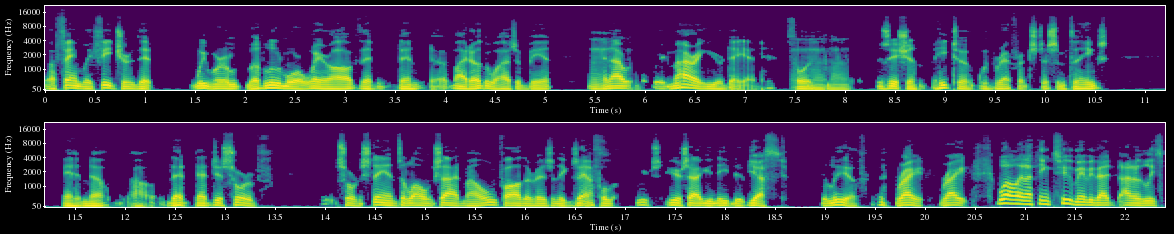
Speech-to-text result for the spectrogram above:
a family feature that we were a little more aware of than than uh, might otherwise have been. And I remember admiring your dad for Mhm. Position he took with reference to some things, and uh, uh, that that just sort of sort of stands alongside my own father as an example. of Here's, here's how you need to, yes, to live. right, right. Well, and I think too, maybe that at least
